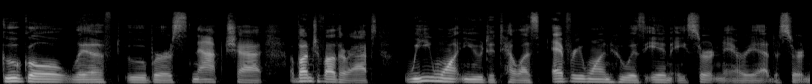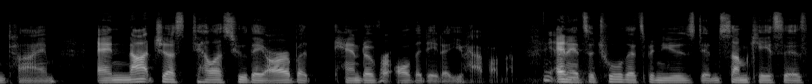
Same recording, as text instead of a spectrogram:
Google, Lyft, Uber, Snapchat, a bunch of other apps. We want you to tell us everyone who is in a certain area at a certain time and not just tell us who they are, but hand over all the data you have on them. And it's a tool that's been used in some cases.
